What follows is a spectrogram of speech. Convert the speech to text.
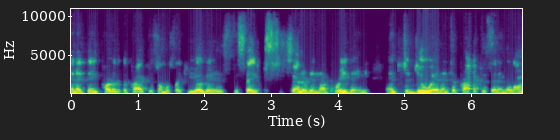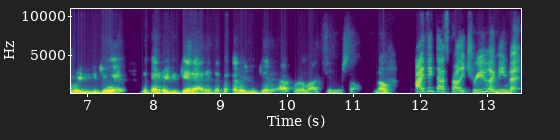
And I think part of the practice, almost like yoga, is to stay centered in that breathing and to do it and to practice it. And the longer you do it, the better you get at it, the better you get at relaxing yourself. No? I think that's probably true. I mean, but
